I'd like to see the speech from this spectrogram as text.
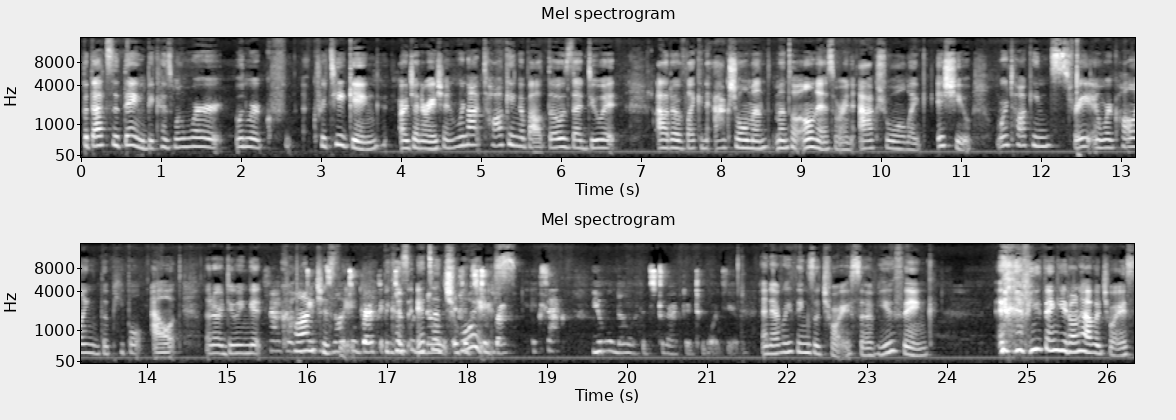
But that's the thing because when we're when we're cr- critiquing our generation, we're not talking about those that do it out of like an actual men- mental illness or an actual like issue. We're talking straight and we're calling the people out that are doing it exactly. consciously it's because it's a choice. It's direct- exactly. You will know if it's directed towards you. And everything's a choice. So if you think if you think you don't have a choice,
